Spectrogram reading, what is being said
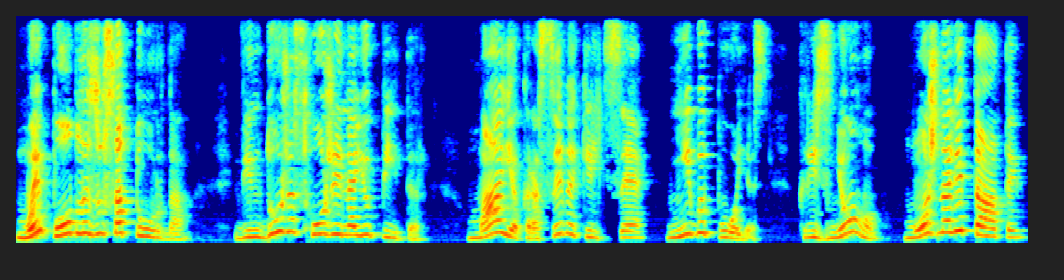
Ми поблизу Сатурна. Він дуже схожий на Юпітер, має красиве кільце, ніби пояс. Крізь нього можна літати.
